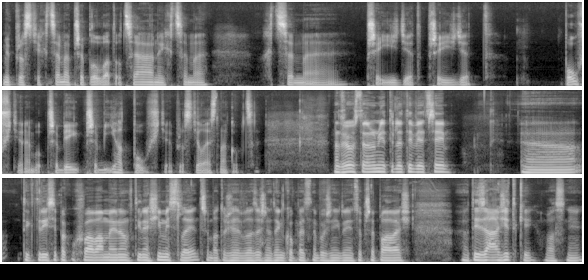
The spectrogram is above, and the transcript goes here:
My prostě chceme přeplouvat oceány, chceme, chceme přejíždět, přejíždět pouště nebo přebí, přebíhat pouště, prostě lézt na kopce. Na druhou stranu mě tyhle ty věci, uh, ty, které si pak uchváváme jenom v té naší mysli, třeba to, že vlezeš na ten kopec nebo že někde něco přeplaveš, uh, ty zážitky vlastně,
